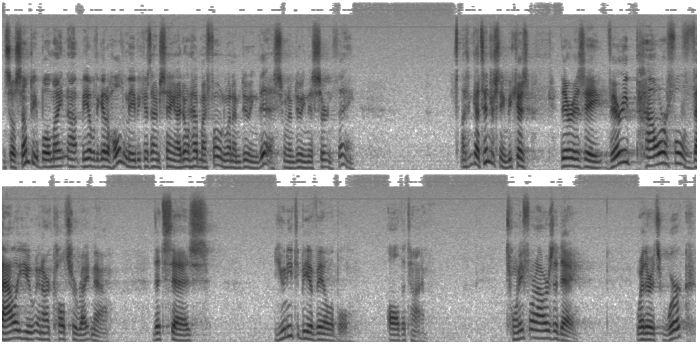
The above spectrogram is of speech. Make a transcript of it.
And so some people might not be able to get a hold of me because I'm saying I don't have my phone when I'm doing this, when I'm doing this certain thing. I think that's interesting because there is a very powerful value in our culture right now that says you need to be available all the time 24 hours a day. Whether it's work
